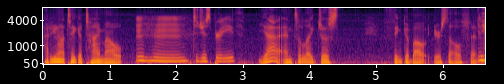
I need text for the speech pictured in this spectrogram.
how do you not take a time out? mm-hmm. To just breathe. Yeah, and to like just think about yourself and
